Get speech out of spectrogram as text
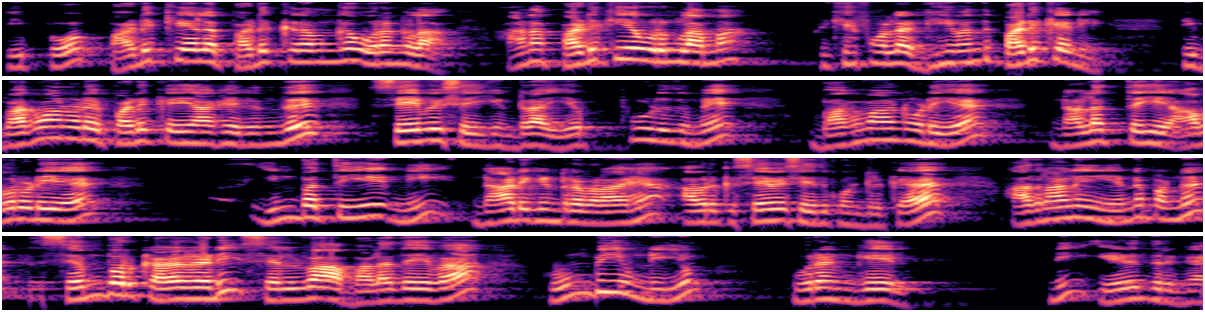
இப்போது படுக்கையில் படுக்கிறவங்க உறங்கலாம் ஆனால் படுக்கையே உறங்கலாமா? கேட்போம்ல நீ வந்து படுக்கை நீ. நீ பகவானுடைய படுக்கையாக இருந்து சேவை செய்கின்றாய். எப்பொழுதுமே பகவானுடைய நலத்தையே அவருடைய இன்பத்தையே நீ நாடுகின்றவராக அவருக்கு சேவை செய்து கொண்டிருக்க. அதனால் நீ என்ன பண்ணு? செம்பொர் கழலடி செல்வா பலதேவா உம்பியும் நீயும் உறங்கேல். நீ எழுந்துருங்க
